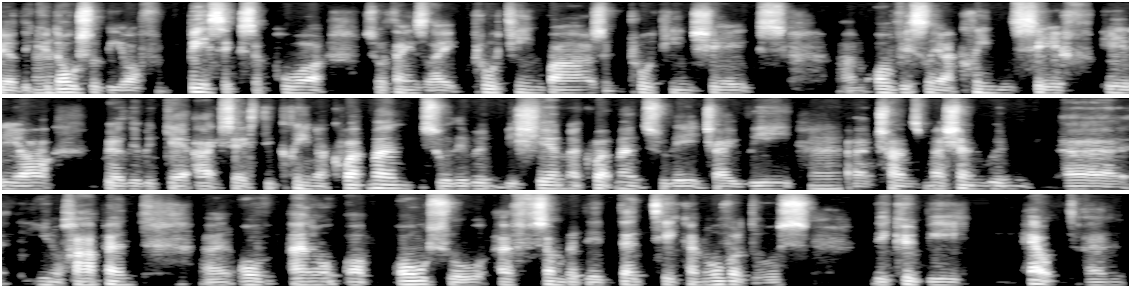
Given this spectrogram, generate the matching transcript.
where they could mm. also be offered basic support. So things like protein bars and protein shakes, um, obviously a clean, safe area where they would get access to clean equipment, so they wouldn't be sharing equipment, so the HIV mm. uh, transmission wouldn't, uh, you know, happen. And, and also, if somebody did take an overdose, they could be helped. And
